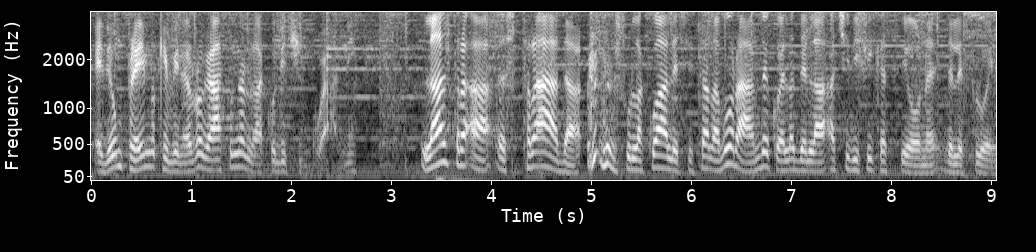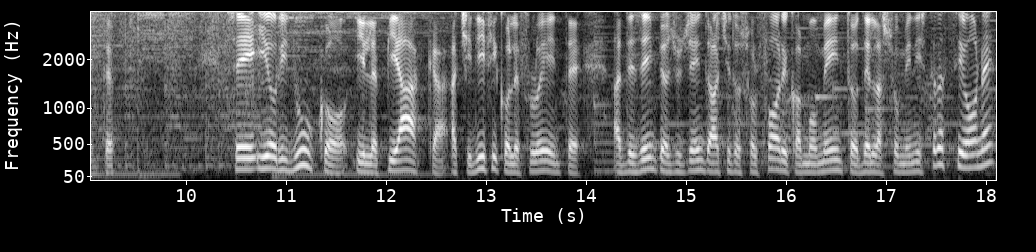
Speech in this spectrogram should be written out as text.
ed è un premio che viene erogato nell'arco di 5 anni. L'altra eh, strada sulla quale si sta lavorando è quella dell'acidificazione dell'effluente. Se io riduco il pH, acidifico l'effluente, ad esempio aggiungendo acido solforico al momento della somministrazione,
